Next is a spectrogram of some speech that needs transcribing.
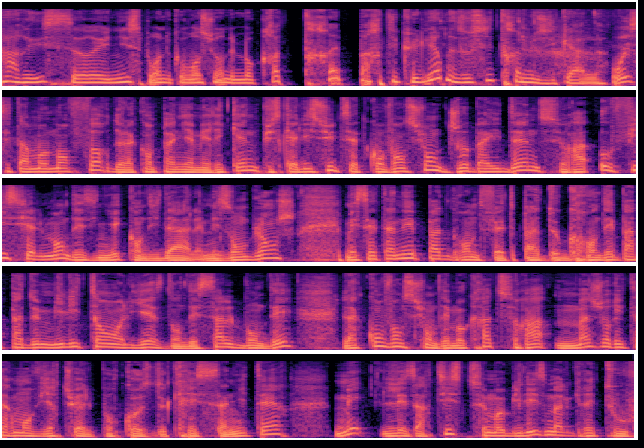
Harris se réunissent pour une convention démocrate très particulière, mais aussi très musicale. Oui, c'est un moment fort de la campagne américaine, puisqu'à l'issue de cette convention, Joe Biden sera officiellement désigné candidat à la Maison-Blanche. Mais cette année, pas de grande fête, pas de grand débat, pas de militants en liesse dans des salles bondées. La convention démocrate sera majoritairement virtuelle pour cause de crise sanitaire, mais les artistes se mobilisent malgré tout.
